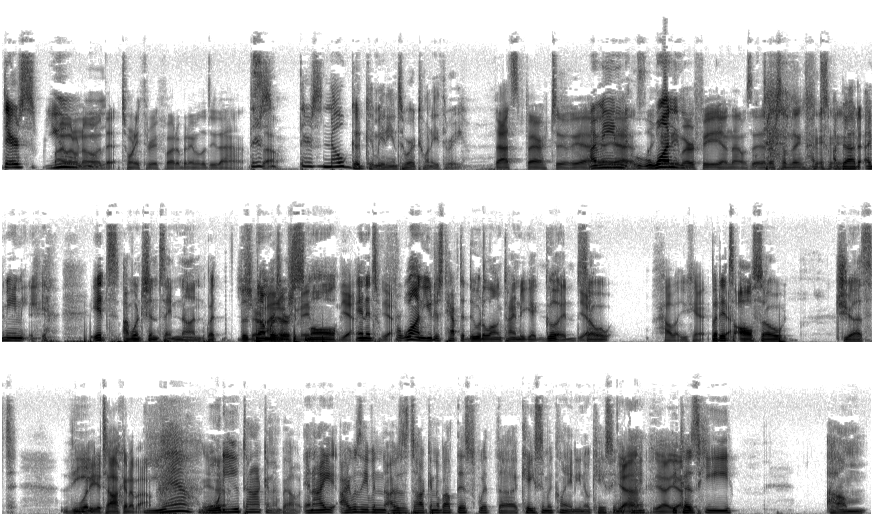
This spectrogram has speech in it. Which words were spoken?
there's you. I don't know that 23 if I would have been able to do that. There's so there's no good comedians who are 23. that's fair too. Yeah. I yeah, mean, yeah. Like one- Eddie Murphy, and that was it, or something. about I mean, it's I shouldn't say none, but the Sure, numbers are you mean. small. Yeah, and it's yeah. for one, you just have to do it a long time to get good. So, how that you can't. but it's also just the what are you talking about? Yeah, what are you talking about? And I, I was even, I was talking about this with uh, Casey McLean. Do you know Casey Yeah, McLean? yeah, yeah. Because he, um,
